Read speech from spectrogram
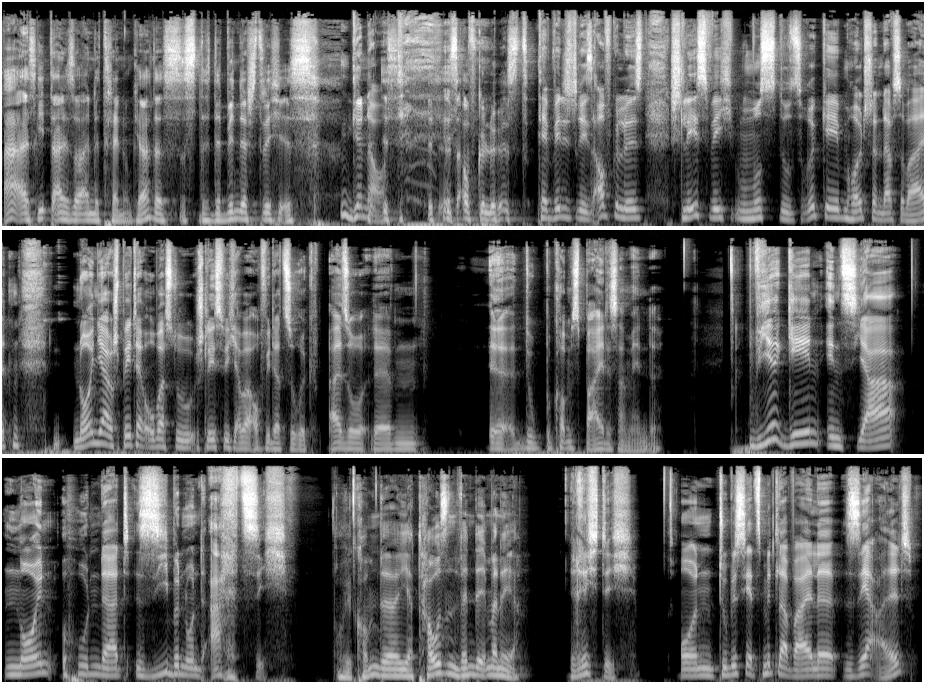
Ah, es gibt also eine Trennung, ja? Das ist, der Bindestrich ist, Genau. ist, ist aufgelöst. Der Bindestrich ist aufgelöst. Schleswig musst du zurückgeben, Holstein darfst du behalten. Neun Jahre später eroberst du Schleswig aber auch wieder zurück. Also ähm, äh, du bekommst beides am Ende. Wir gehen ins Jahr 987. Oh, wir kommen der Jahrtausendwende immer näher. Richtig. Und du bist jetzt mittlerweile sehr alt.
